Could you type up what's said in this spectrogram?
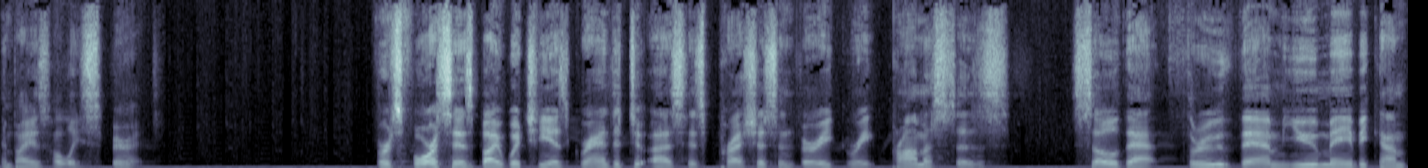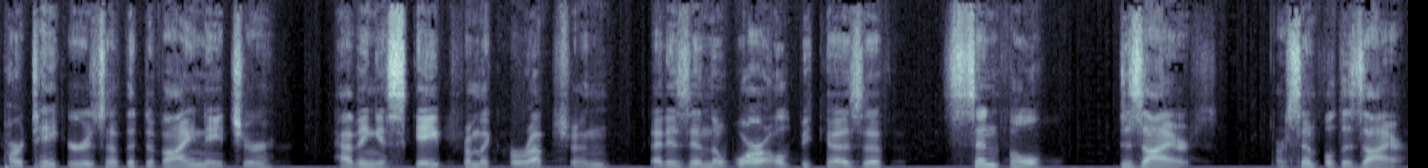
and by his Holy Spirit. Verse 4 says, By which he has granted to us his precious and very great promises, so that through them you may become partakers of the divine nature, having escaped from the corruption that is in the world because of sinful desires or sinful desire.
